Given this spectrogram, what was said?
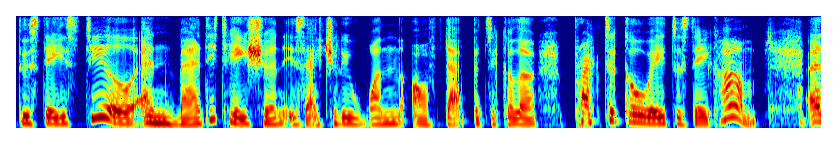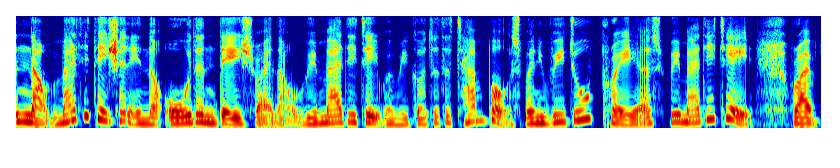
to stay still. And meditation is actually one of that particular practical way to stay calm. And now meditation in the olden days, right now, we meditate when we go to the temples. When we do prayers, we meditate, right?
